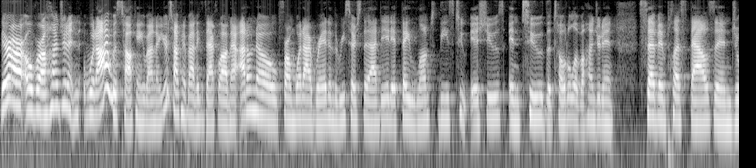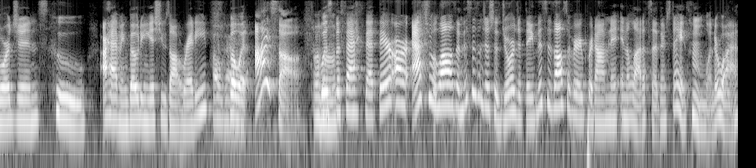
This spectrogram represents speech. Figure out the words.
There are over a hundred and what I was talking about. Now you're talking about exact law. Now I don't know from what I read in the research that I did if they lumped these two issues into the total of 107 plus thousand Georgians who are having voting issues already. Okay. But what I saw was the fact that there are actual laws, and this isn't just a Georgia thing. This is also very predominant in a lot of southern states. Hmm, wonder why.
